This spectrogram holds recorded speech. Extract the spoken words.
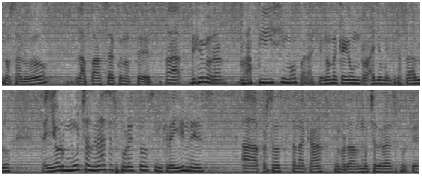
los saludó, la paz sea con ustedes. Ah, déjenme orar rapidísimo para que no me caiga un rayo mientras hablo. Señor, muchas gracias por estos increíbles ah, personas que están acá. En verdad, muchas gracias porque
